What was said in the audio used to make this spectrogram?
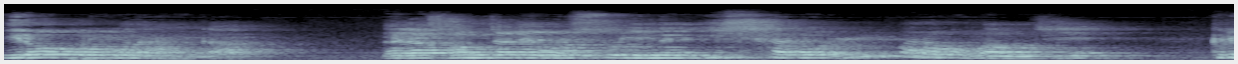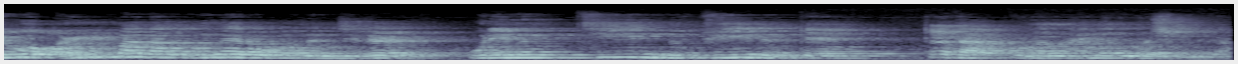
잃어버리고 나니 성전에 올 수 있는 이 시간이 얼마나 고마운지 그리고 얼마나 은혜로웠는지를 우리는 뒤, 뒤늦게 깨닫고는 하는 것입니다.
